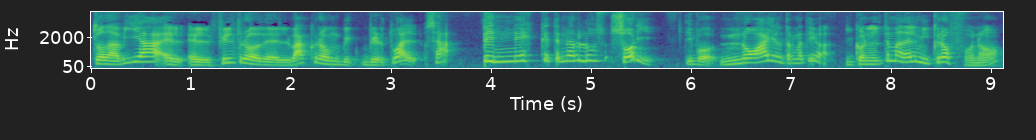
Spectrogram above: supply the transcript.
todavía el, filtro del background virtual. O sea, tenés que tener luz. Sorry. Tipo, no hay alternativa. Y con el tema del micrófono,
